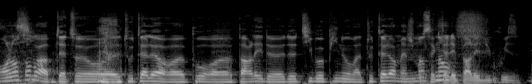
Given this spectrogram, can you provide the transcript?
On l'entendra peut-être euh, tout à l'heure pour euh, parler de, de Thibaut Pinot. Bah, tout à l'heure, même Je pensais que maintenant. t'allais parler du quiz.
